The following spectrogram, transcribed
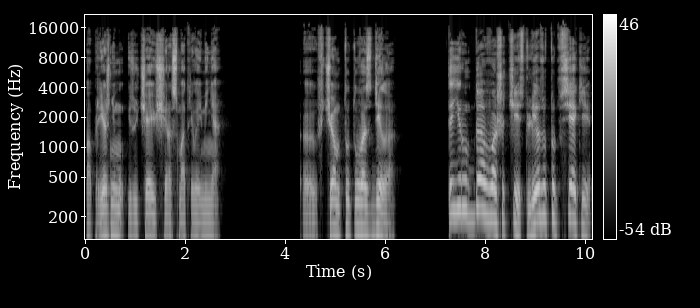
по-прежнему изучающе рассматривая меня. «Э, «В чем тут у вас дело?» Да ерунда, ваша честь, лезут тут всякие.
